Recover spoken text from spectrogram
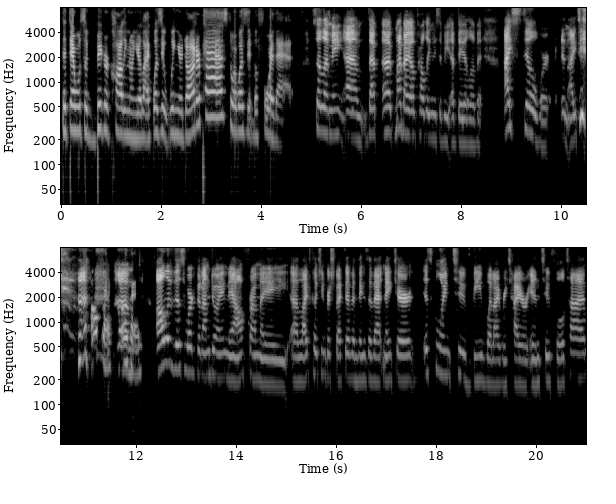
that there was a bigger calling on your life? Was it when your daughter passed, or was it before that? So let me. Um, that uh, my bio probably needs to be updated a little bit. I still work in IT. okay. um, okay all of this work that I'm doing now from a, a, life coaching perspective and things of that nature, it's going to be what I retire into full time.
